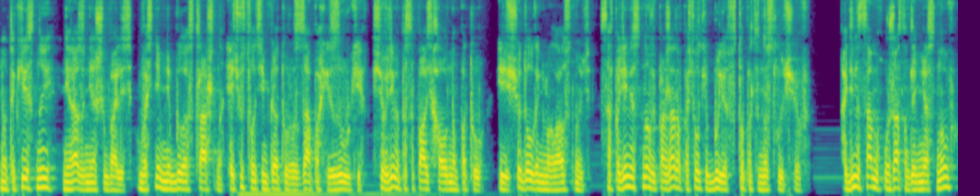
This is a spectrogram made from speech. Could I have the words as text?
но такие сны ни разу не ошибались. Во сне мне было страшно. Я чувствовала температуру, запахи, звуки. Все время просыпалась в холодном поту. И еще долго не могла уснуть. Совпадения снов и пожаров в поселке были в 100% случаев. Один из самых ужасных для меня снов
